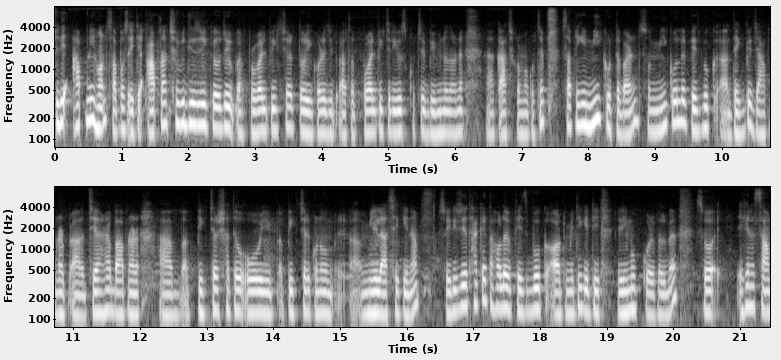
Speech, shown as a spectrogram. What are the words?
যদি আপনি হন সাপোজ এটি আপনার ছবি দিয়ে যদি কেউ যদি প্রোফাইল পিকচার তৈরি করে যদি অর্থাৎ প্রোফাইল পিকচার ইউজ করছে, বিভিন্ন ধরনের কাজকর্ম করছে সো আপনি কি মি করতে পারেন? সো মি করলে ফেসবুক দেখবে যে আপনার চেহারা বা আপনার পিকচারের সাথে ওই পিকচার কোনো মিল আছে কি না সো এটি যদি থাকে, তাহলে ফেসবুক অটোমেটিক এটি রিমুভ করে ফেলবে। সো এখানে some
